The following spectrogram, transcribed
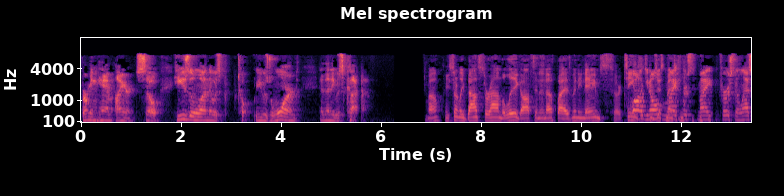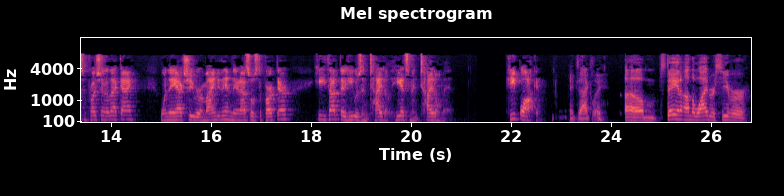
Birmingham Irons. So he's the one that was he was warned, and then he was cut. Well, he certainly bounced around the league often enough by as many names or teams. Well, you know, you my first my first and last impression of that guy, when they actually reminded him they're not supposed to park there, he thought that he was entitled. He had some entitlement. Keep walking. Exactly. Um, staying on the wide receiver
